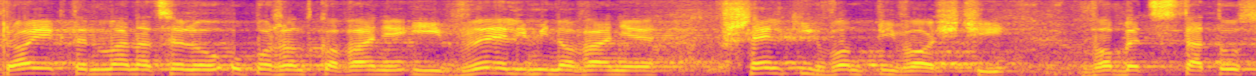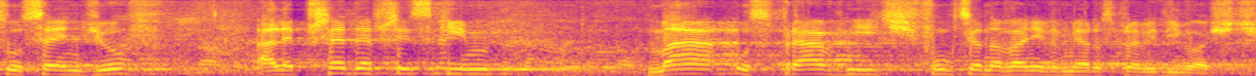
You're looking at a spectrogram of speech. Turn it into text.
Projekt ten ma na celu uporządkowanie i wyeliminowanie wszelkich wątpliwości wobec statusu sędziów, ale przede wszystkim ma usprawnić funkcjonowanie wymiaru sprawiedliwości.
